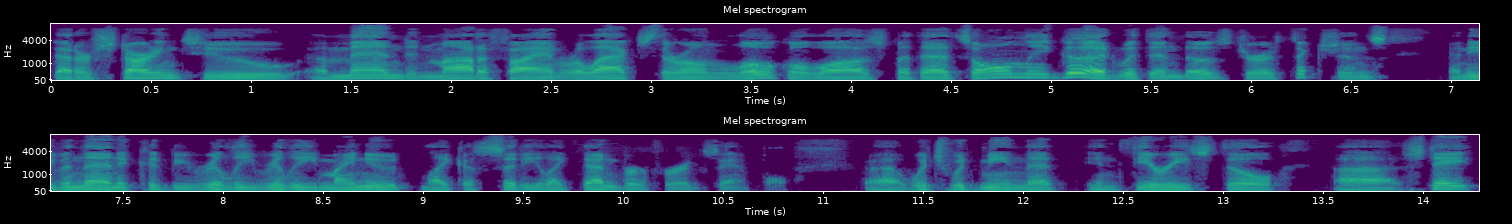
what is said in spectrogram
that are starting to amend and modify and relax their own local laws, but that's only good within those jurisdictions. And even then, it could be really, really minute, like a city like Denver, for example, uh, which would mean that in theory, still uh, state,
